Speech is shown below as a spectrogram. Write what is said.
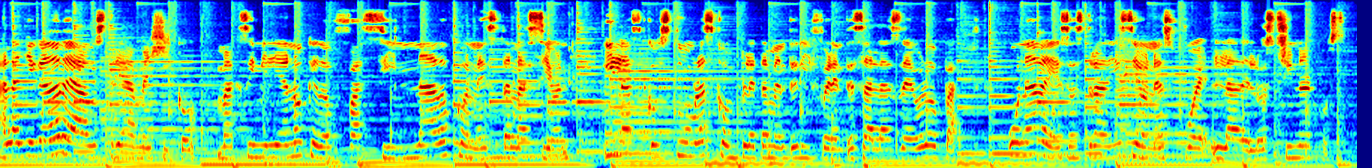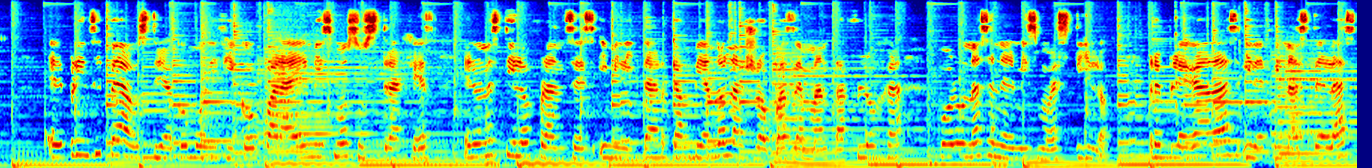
A la llegada de Austria a México, Maximiliano quedó fascinado con esta nación y las costumbres completamente diferentes a las de Europa. Una de esas tradiciones fue la de los chinacos. El príncipe austriaco modificó para él mismo sus trajes en un estilo francés y militar, cambiando las ropas de manta floja por unas en el mismo estilo, replegadas y de finas telas,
